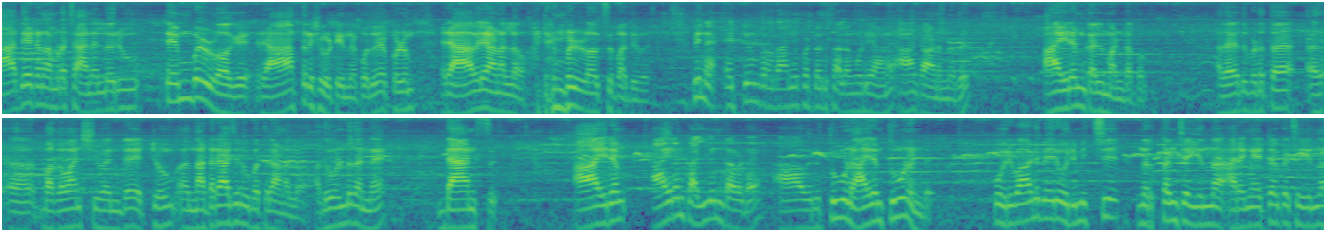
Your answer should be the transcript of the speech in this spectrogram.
ആദ്യമായിട്ടാണ് നമ്മുടെ ചാനലിലൊരു ടെമ്പിൾ വ്ളോഗ് രാത്രി ഷൂട്ട് ചെയ്യുന്നത്. പൊതുവെ എപ്പോഴും രാവിലെ ആണല്ലോ ടെമ്പിൾ വ്ളോഗ്സ് പതിവ്. പിന്നെ ഏറ്റവും പ്രധാനപ്പെട്ട ഒരു സ്ഥലം കൂടിയാണ് ആ കാണുന്നത് ആയിരം കൽ മണ്ഡപം. അതായത് ഇവിടുത്തെ ഭഗവാൻ ശിവന്റെ ഏറ്റവും നടരാജ രൂപത്തിലാണല്ലോ. അതുകൊണ്ട് തന്നെ ഡാൻസ്. ആയിരം ആയിരം കല്ലുണ്ട് അവിടെ. ആ ഒരു തൂണ് ആയിരം തൂണുണ്ട്. അപ്പോൾ ഒരുപാട് പേര് ഒരുമിച്ച് നൃത്തം ചെയ്യുന്ന അരങ്ങേറ്റമൊക്കെ ചെയ്യുന്ന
